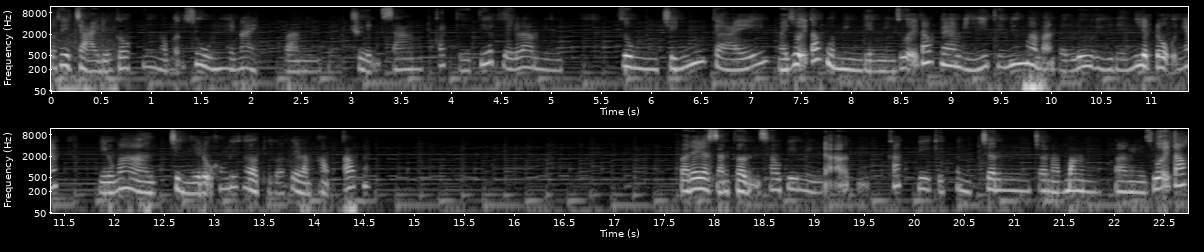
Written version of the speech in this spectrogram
có thể chải được thôi Nhưng nó vẫn xù như thế này. Và mình phải chuyển sang cách kế tiếp Đấy là mình dùng chính cái máy rưỡi tóc của mình, để mình rưỡi tóc cho em ý Thế nhưng mà bạn phải lưu ý đến nhiệt độ nhé Nếu mà chỉnh nhiệt độ không thích hợp thì có thể làm hỏng tóc ấy. Và đây là sản phẩm sau khi mình đã cắt đi cái phần chân cho nó bằng và mình rưỡi tóc.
